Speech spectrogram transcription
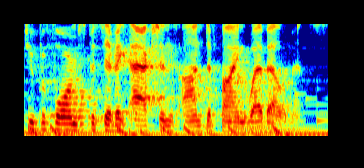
to perform specific actions on defined web elements.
